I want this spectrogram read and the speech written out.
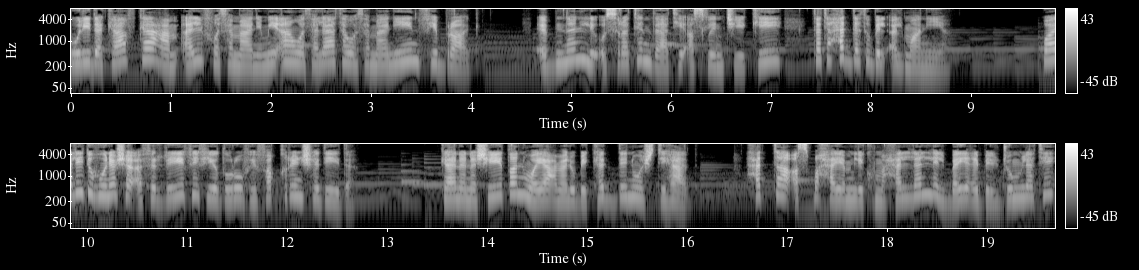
ولد كافكا عام 1883 في براغ ابناً لأسرة ذات أصل تشيكي تتحدث بالألمانية. والده نشأ في الريف في ظروف فقر شديدة. كان نشيطاً ويعمل بكد واجتهاد، حتى أصبح يملك محلاً للبيع بالجملة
